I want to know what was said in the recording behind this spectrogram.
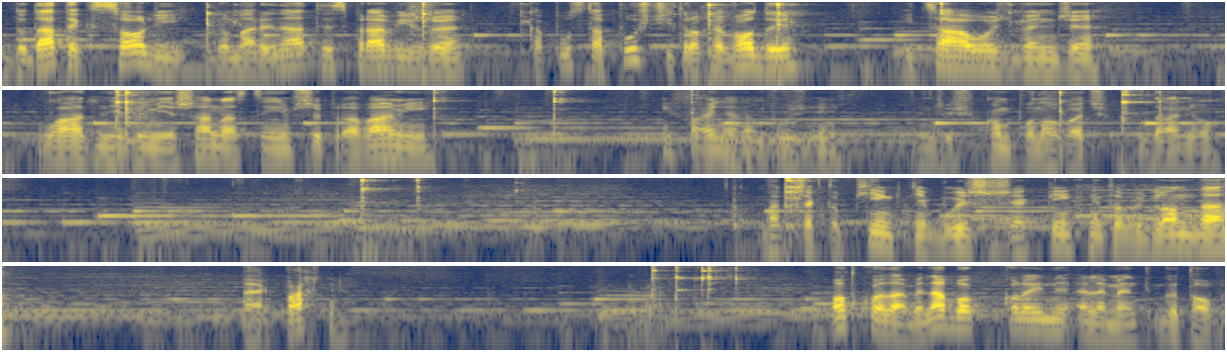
Dodatek soli do marynaty sprawi, że kapusta puści trochę wody i całość będzie ładnie wymieszana z tymi przyprawami i fajnie nam później będzie się komponować w daniu. Zobaczcie jak to pięknie błyszczy, jak pięknie to wygląda. A jak pachnie. Dobra. Odkładamy na bok, kolejny element gotowy.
